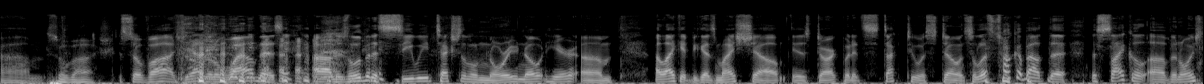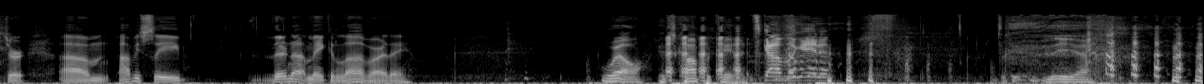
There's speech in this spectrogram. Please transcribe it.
um, Sauvage. sauvage, yeah, a little wildness. Uh, there's a little bit of seaweed texture, a little nori note here. Um, I like it because my shell is dark, but it's stuck to a stone. So let's talk about the the cycle of an oyster. Um, obviously, they're not making love, are they? Well, it's complicated. It's complicated. the uh,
